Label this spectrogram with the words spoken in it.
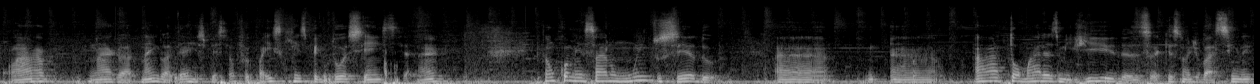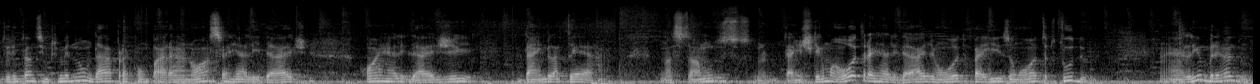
Lá na, na Inglaterra, em especial, foi o país que respeitou a ciência, né? Então começaram muito cedo a, a, a tomar as medidas, a questão de vacina e tudo. Então, assim, primeiro não dá para comparar a nossa realidade com a realidade da Inglaterra. Nós estamos, a gente tem uma outra realidade, um outro país, um outro tudo. né? Lembrando,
